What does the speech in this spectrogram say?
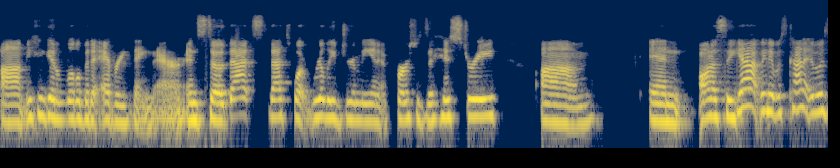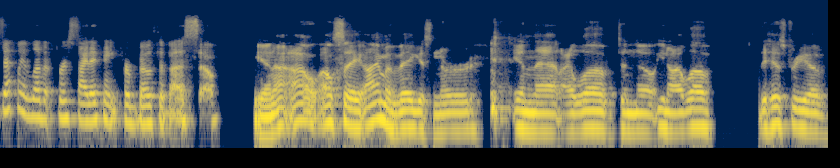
Um, you can get a little bit of everything there, and so that's that's what really drew me in at first was the history. Um, and honestly, yeah, I mean, it was kind of it was definitely love at first sight. I think for both of us. So yeah, and I'll I'll say I'm a Vegas nerd in that I love to know. You know, I love the history of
